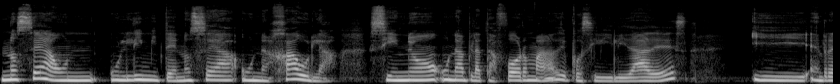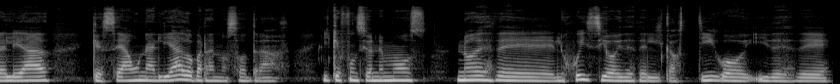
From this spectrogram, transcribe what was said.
no sea un, un límite, no sea una jaula, sino una plataforma de posibilidades. Y en realidad que sea un aliado para nosotras y que funcionemos no desde el juicio y desde el castigo y desde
